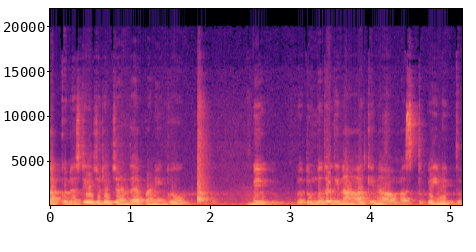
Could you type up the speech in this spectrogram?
ಲಕ್ಕುನ ಸ್ಟೇಜ್ ಜಂದ ಪಣಿಂಗು ಬಿ, ದುಂಬದ ದಿನ ಹಾಕಿನ ಮಸ್ತ್ ಪೇನ್ ಇತ್ತು.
